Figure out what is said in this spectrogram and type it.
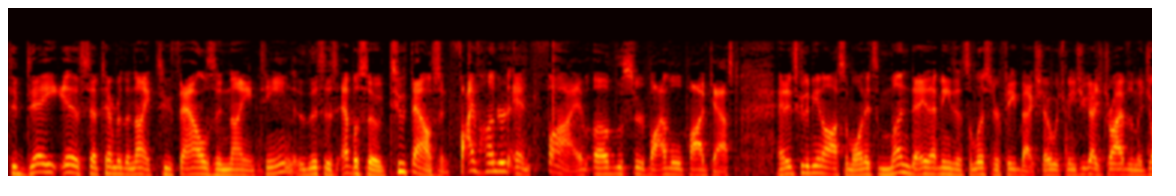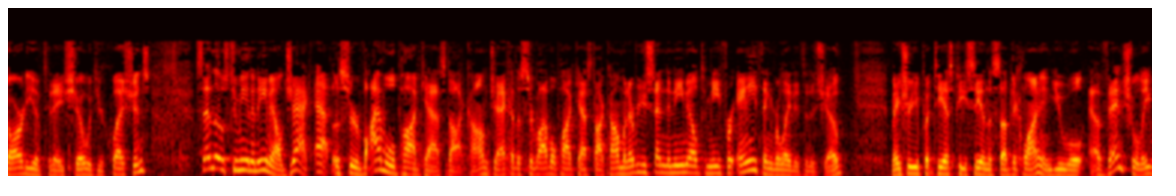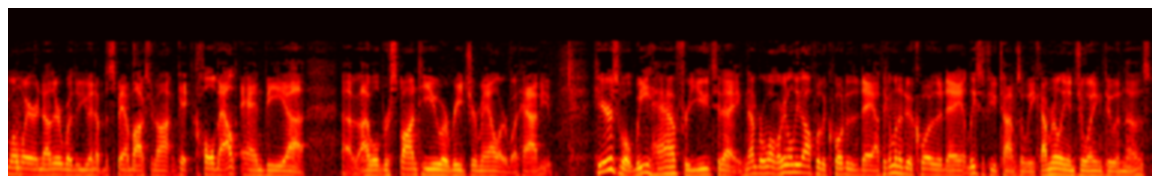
Today is September the 9th, 2019. This is episode 2505 of the Survival Podcast. And it's going to be an awesome one. It's Monday. That means it's a listener feedback show, which means you guys drive the majority of today's show with your questions. Send those to me in an email, jack at the survivalpodcast.com, jack at the survivalpodcast.com. Whenever you send an email to me for anything related to the show, make sure you put TSPC in the subject line and you will eventually, one way or another, whether you end up in the spam box or not, get called out and be, uh, uh, I will respond to you or read your mail or what have you. Here's what we have for you today. Number one, we're going to lead off with a quote of the day. I think I'm going to do a quote of the day at least a few times a week. I'm really enjoying doing those.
